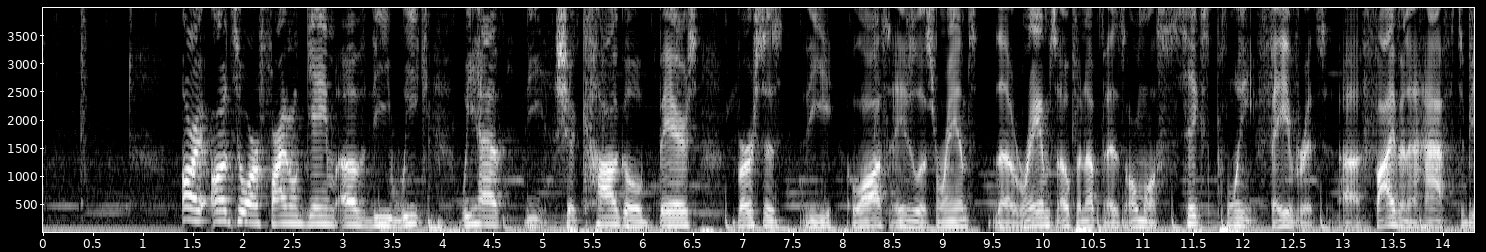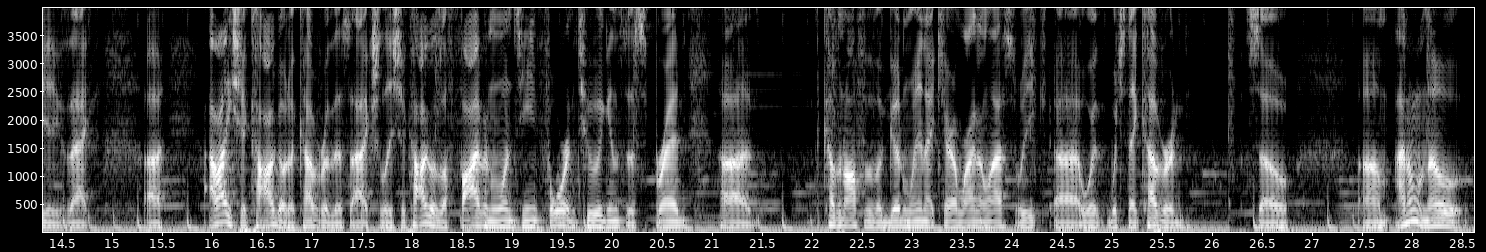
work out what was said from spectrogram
All right, on to our final game of the week. We have the Chicago Bears versus the Los Angeles Rams. The Rams open up as almost six point favorites, uh, five and a half to be exact. Uh, I like Chicago to cover this actually. Chicago's a five and one team, four and two against the spread. Uh, coming off of a good win at Carolina last week, uh, with which they covered. So um, I don't know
